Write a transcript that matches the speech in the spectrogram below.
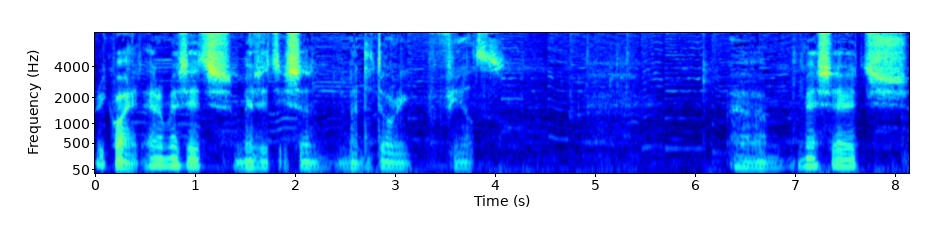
required. Error message message is a mandatory field. Um, message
